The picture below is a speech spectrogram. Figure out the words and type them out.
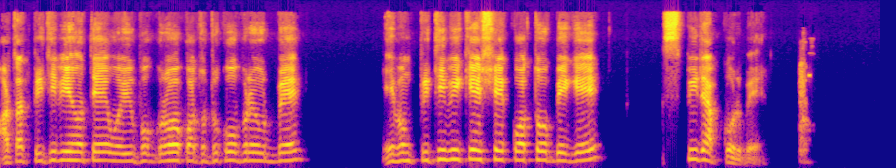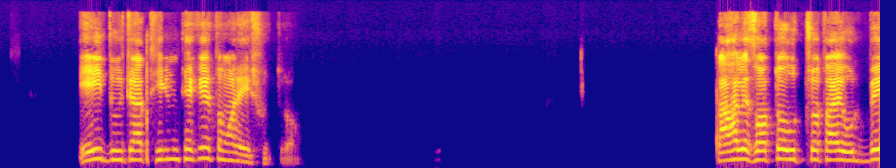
অর্থাৎ পৃথিবী হতে ওই উপগ্রহ কতটুকু উপরে উঠবে এবং পৃথিবীকে সে কত বেগে স্পিড আপ করবে। এই দুইটা থিম থেকে তোমার এই সূত্র। তাহলে যত উচ্চতায় উঠবে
